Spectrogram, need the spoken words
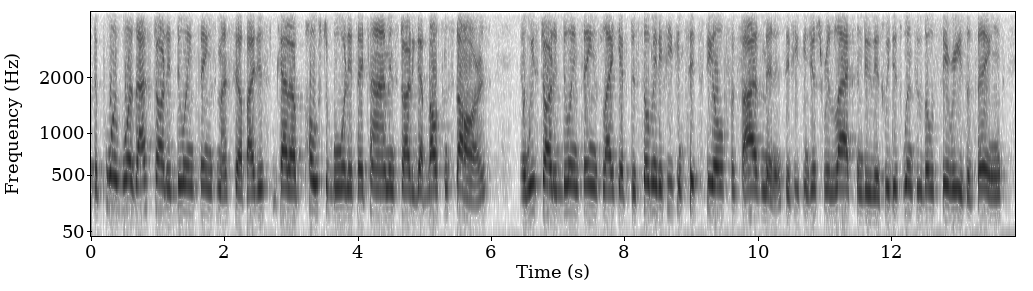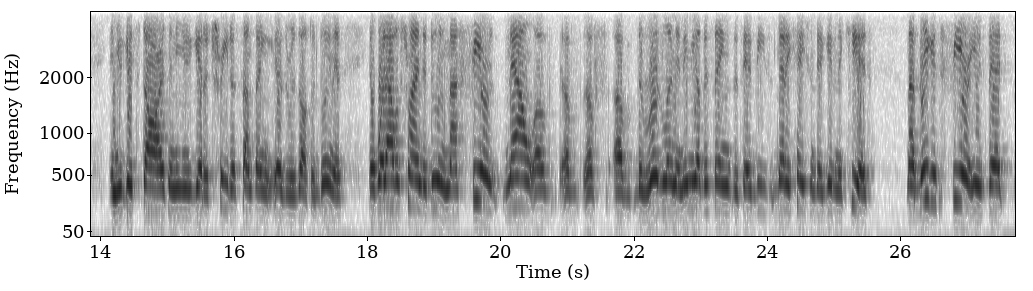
the point was, I started doing things myself. I just got a poster board at that time and started got bought some stars and we started doing things like if there's so many, if you can sit still for five minutes, if you can just relax and do this. We just went through those series of things, and you get stars, and then you get a treat or something as a result of doing this. And what I was trying to do, and my fear now of of of, of the Ritalin and any other things that they're, these medications they're giving the kids, my biggest fear is that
